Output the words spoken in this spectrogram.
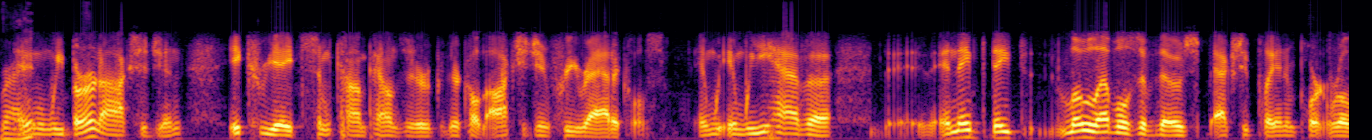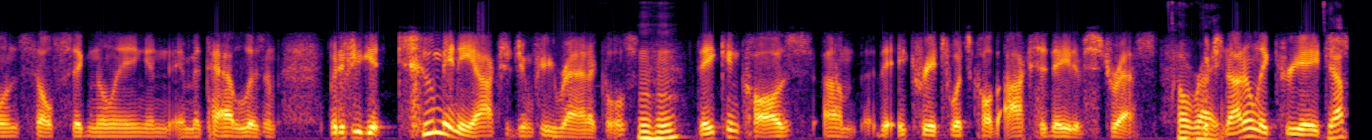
Right. And when we burn oxygen, it creates some compounds that are they're called oxygen-free radicals. And we and we have a and they they low levels of those actually play an important role in cell signaling and, and metabolism. But if you get too many oxygen-free radicals, Mm-hmm. they can cause um, it creates what's called oxidative stress, Oh, right. which not only creates Yep.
